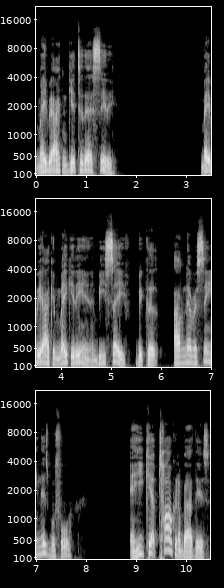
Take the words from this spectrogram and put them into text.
Maybe I can get to that city. maybe I can make it in and be safe because I've never seen this before. And he kept talking about this.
